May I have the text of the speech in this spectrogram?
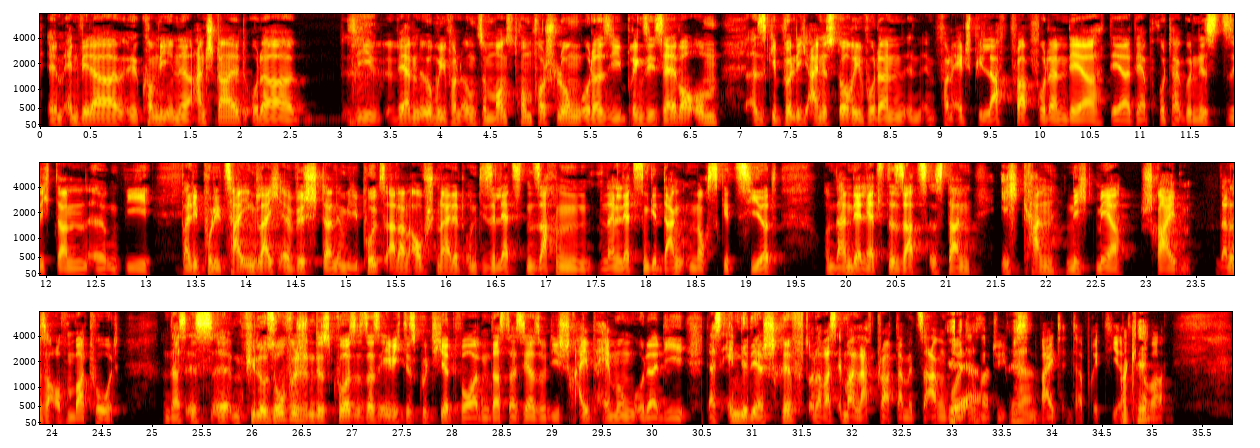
Ähm, entweder äh, kommen die in eine Anstalt oder sie werden irgendwie von irgendeinem so Monstrum verschlungen oder sie bringen sich selber um. Also es gibt wirklich eine Story, wo dann in, von H.P. Lovecraft, wo dann der, der, der Protagonist sich dann irgendwie, weil die Polizei ihn gleich erwischt, dann irgendwie die Pulsadern aufschneidet und diese letzten Sachen, seine letzten Gedanken noch skizziert. Und dann der letzte Satz ist dann, ich kann nicht mehr schreiben. Und dann ist er offenbar tot. Und das ist äh, im philosophischen Diskurs ist das ewig diskutiert worden, dass das ja so die Schreibhemmung oder die das Ende der Schrift oder was immer Lovecraft damit sagen wollte, ja, ist natürlich ein bisschen weit interpretiert. Okay. Aber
